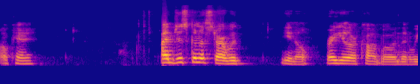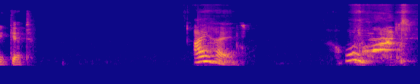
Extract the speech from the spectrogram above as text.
Okay. I'm just gonna start with, you know, regular convo and then we get to I had. What?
